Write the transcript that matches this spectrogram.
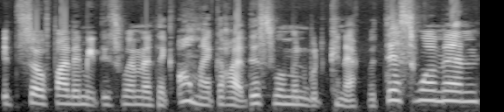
it's so fun to meet these women and think, oh my god, this woman would connect with this woman,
